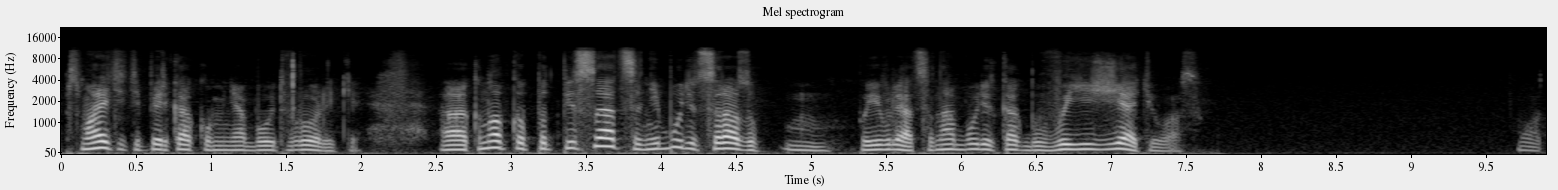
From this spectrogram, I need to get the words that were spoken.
Посмотрите теперь, как у меня будет в ролике. А, кнопка подписаться не будет сразу появляться, она будет как бы выезжать у вас. Вот.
